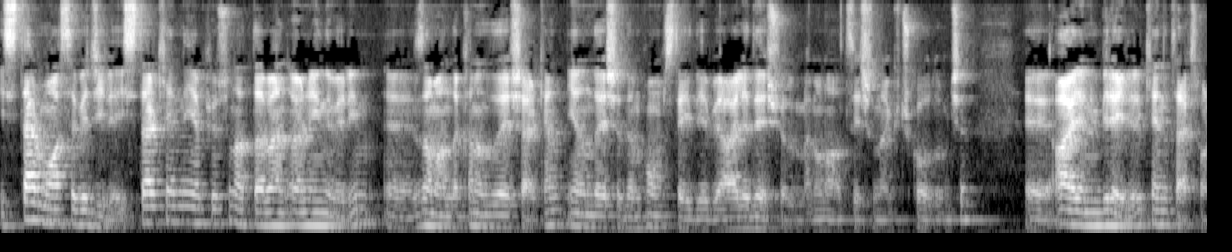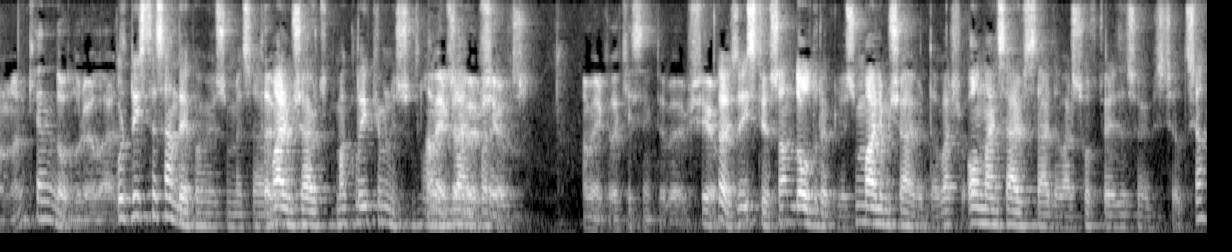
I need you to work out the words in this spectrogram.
ister muhasebeciyle ister kendin yapıyorsun. Hatta ben örneğini vereyim. E, zamanda Kanada'da yaşarken yanında yaşadığım homestay diye bir ailede yaşıyordum ben 16 yaşından küçük olduğum için. E, ailenin bireyleri kendi tax formlarını kendi dolduruyorlardı. Burada istesen de yapamıyorsun mesela. Tabii. Mali müşavir tutmakla yükümlüsün. Amerika'da böyle bir şey yok. Amerika'da kesinlikle böyle bir şey yok. Dolayısıyla istiyorsan doldurabiliyorsun. Mali müşavir de var. Online servisler de var. Software as a service çalışan.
